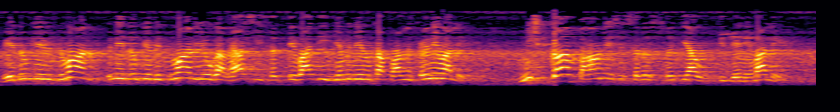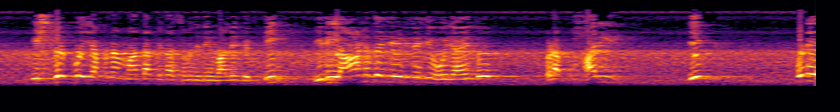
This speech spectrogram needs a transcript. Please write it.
वेदों के विद्वान, उपनिषदों के विद्वान, योगाभ्यासी, सत्यवादी यम नियम का पालन करने वाले, निष्काम भावने से सरस्वती की आहुति देने वाले, ईश्वर को ही अपना माता पिता समझने वाले व्यक्ति यदि आठ बजे एक जगह हो जाए तो बड़ा भारी एक बड़े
